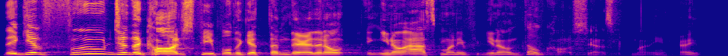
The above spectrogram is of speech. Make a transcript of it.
They give food to the college people to get them there. They don't, you know, ask money. For, you know, don't college ask money, right?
